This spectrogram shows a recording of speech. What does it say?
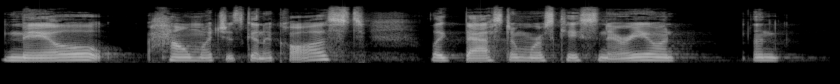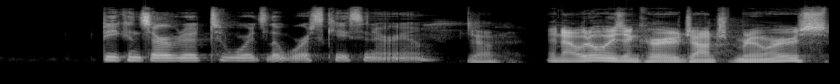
mail how much it's going to cost like best and worst case scenario and and be conservative towards the worst case scenario Yeah. And I would always encourage entrepreneurs,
